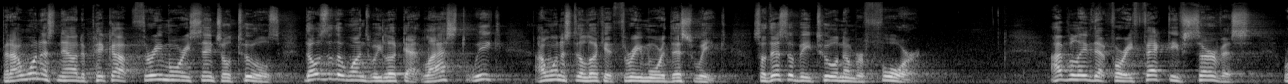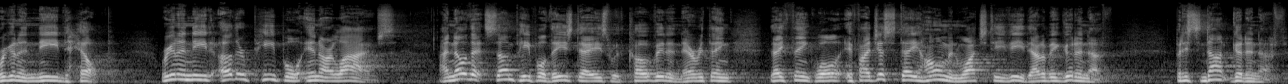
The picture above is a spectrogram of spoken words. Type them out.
But I want us now to pick up three more essential tools. Those are the ones we looked at last week I want us to look at three more this week. So this will be tool number four. I believe that for effective service, we're going to need help. We're going to need other people in our lives. I know that some people these days with COVID and everything, they think, well, if I just stay home and watch TV, that'll be good enough. But it's not good enough.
